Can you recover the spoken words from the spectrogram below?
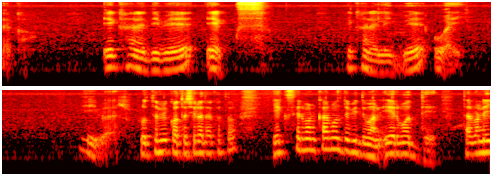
দেখো এখানে দিবে এক্স, এখানে লিখবে ওয়াই। এইবার, প্রথমে কত ছিল দেখো তো? এক্সের মান কার মধ্যে বিদ্যমান? এর মধ্যে। তার মানে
